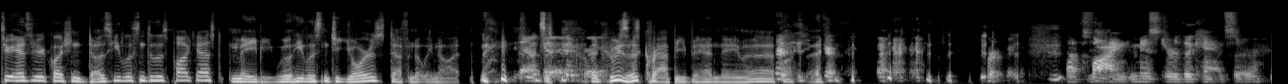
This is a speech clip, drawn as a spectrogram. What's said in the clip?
to answer your question, does he listen to this podcast? Maybe. Will he listen to yours? Definitely not. Yeah, okay, like, who's this crappy band name? Uh, fuck that. Perfect. That's fine, Mister the Cancer.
